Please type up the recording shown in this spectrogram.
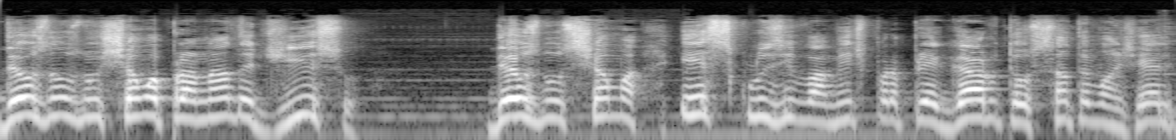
Deus não nos chama para nada disso. Deus nos chama exclusivamente para pregar o teu santo evangelho,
